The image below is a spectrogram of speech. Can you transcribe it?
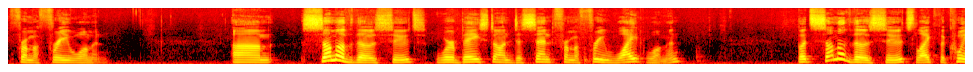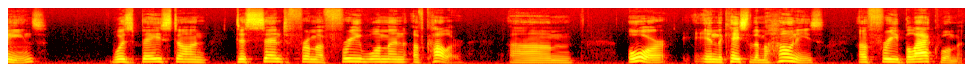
from a free woman. Um, some of those suits were based on descent from a free white woman, but some of those suits, like the Queen's, was based on descent from a free woman of color. Um, or in the case of the Mahoneys, a free black woman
